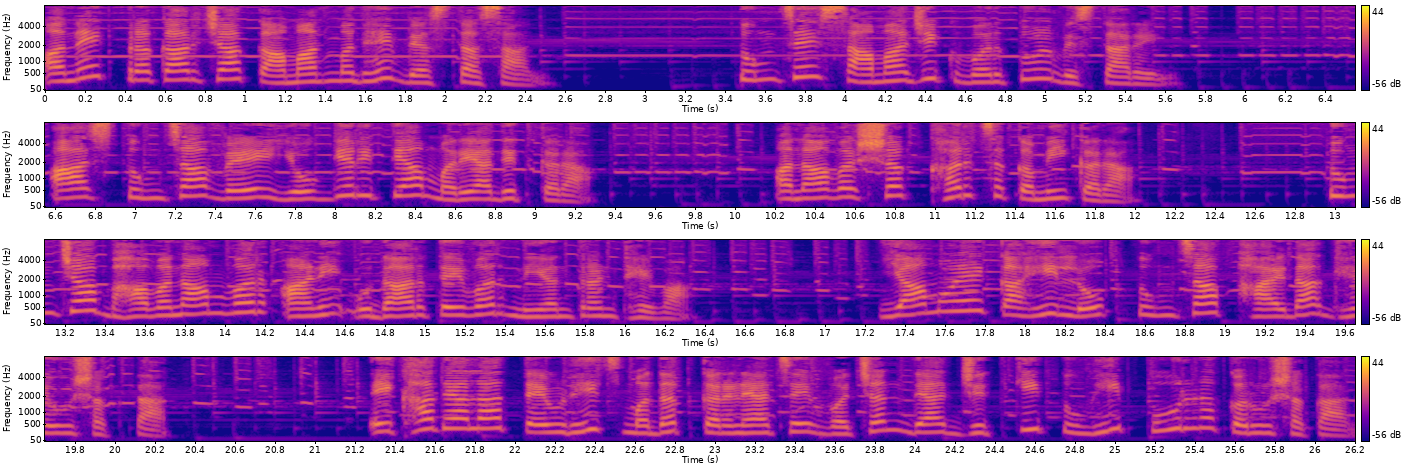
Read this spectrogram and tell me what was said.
अनेक प्रकारच्या कामांमध्ये व्यस्त असाल. तुमचे सामाजिक वर्तुळ विस्तारेल. आज तुमचा वेळ योग्यरित्या मर्यादित करा. अनावश्यक खर्च कमी करा. तुमच्या भावनांवर आणि उदारतेवर नियंत्रण ठेवा. यामुळे काही लोक तुमचा फायदा घेऊ शकतात. एखाद्याला तेवढीच मदत करण्याचे वचन द्या जितकी तुम्ही पूर्ण करू शकाल.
